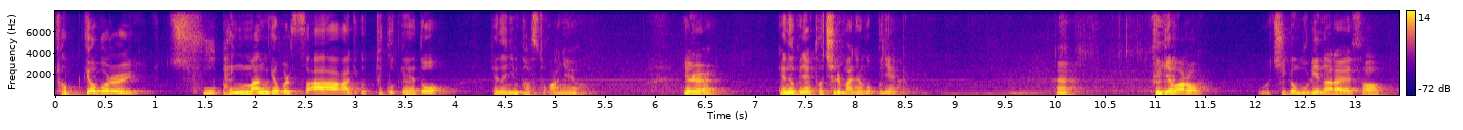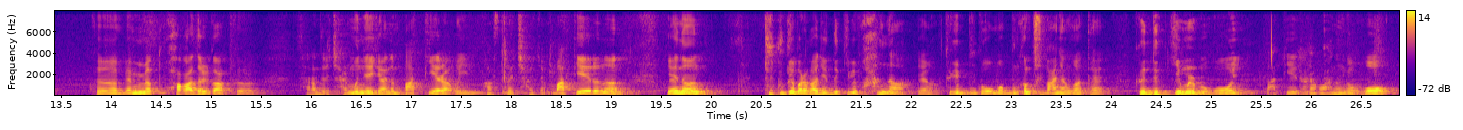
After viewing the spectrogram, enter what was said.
겹겹을 수백만 겹을 쌓아가지고 두껍게 해도 걔는 임파스터가 아니에요. 얘를 걔는 그냥 덧칠을 많이 한 것 뿐이에요. 예. 그게 바로 지금 우리나라에서 그 몇몇 화가들과 그 사람들이 잘못 얘기하는 마띠에라고 임파스터의 차이죠. 마띠에르는 얘는 두껍게 발라가지고 느낌이 확 나. 얘가 되게 무거워. 뭐 물감칠 많이 한 것 같아. 그 느낌을 보고 마띠에르라고 하는 거고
